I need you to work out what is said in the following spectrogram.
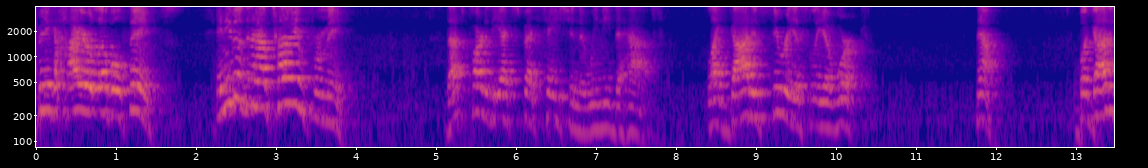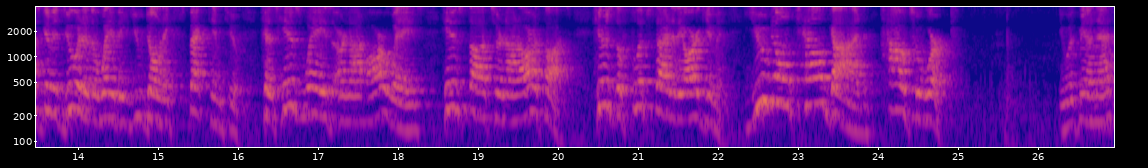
big higher level things? And He doesn't have time for me. That's part of the expectation that we need to have. Like God is seriously at work. Now, but God is going to do it in a way that you don't expect Him to. Because His ways are not our ways, His thoughts are not our thoughts. Here's the flip side of the argument you don't tell God how to work. You with me on that?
